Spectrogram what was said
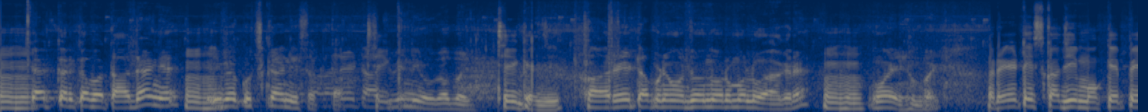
चेक करके बता देंगे ये मैं कुछ कह नहीं सकता। ठीक भी नहीं होगा भाई। ठीक है जी। हाँ रेट अपने वो जो नॉर्मल हुआ करे वही है भाई। रेट इसका जी मौके पे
